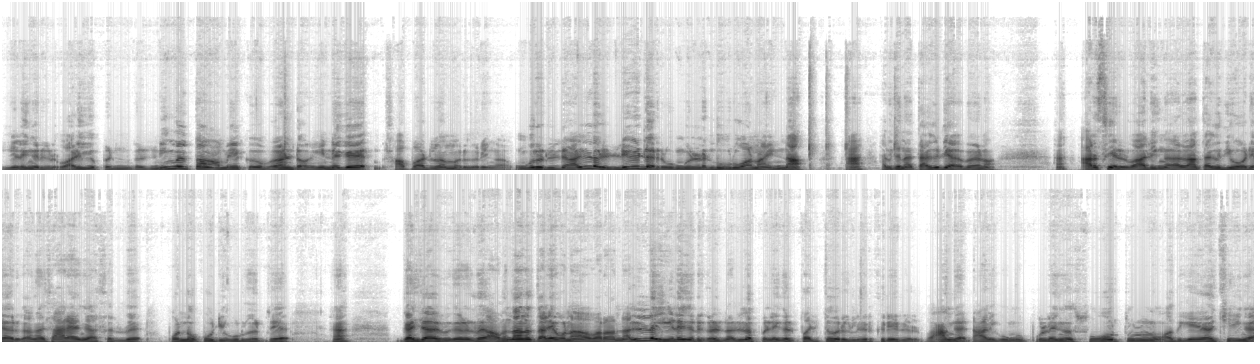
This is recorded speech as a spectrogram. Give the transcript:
இளைஞர்கள் வாலிப பெண்கள் நீங்கள் தான் அமைக்க வேண்டும். இன்றைக்கே சாப்பாடு இல்லாமல் இருக்கிறீங்க. உங்களுக்கு நல்ல லீடர் உங்களிடந்து உருவானா என்ன? ஆ? அதுக்கு நான் தகுதியாக வேணும். ஆ, அரசியல்வாதிங்க எல்லாம் தகுதியோடையாக இருக்காங்க. சாராயம் காசுறது பொண்ணை கூட்டி கொடுக்கறது ஆ, கஞ்சா விற்கிறது. அவன் தானே தலைவனாக வரான். நல்ல இளைஞர்கள் நல்ல பிள்ளைகள் படித்தவர்கள் இருக்கிறீர்கள். வாங்க நாளைக்கு உங்கள் பிள்ளைங்க சோறு துள்ளணும் அதுக்கு ஏதாவது செய்யுங்க.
